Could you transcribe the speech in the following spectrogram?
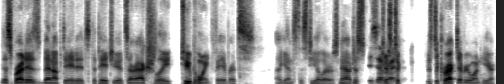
The spread has been updated. The Patriots are actually two point favorites against the Steelers. Now, just just right? to just to correct everyone here,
